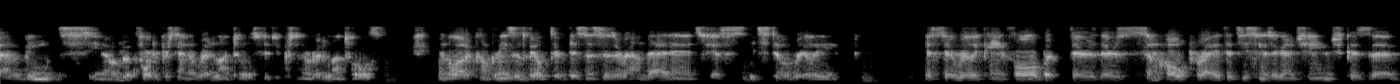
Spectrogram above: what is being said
fava beans, you know, about 40% of red lentils, 50% of red lentils. And a lot of companies have built their businesses around that. And it's just, it's still really, it's still really painful, but there, there's some hope, right, that these things are going to change because the,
